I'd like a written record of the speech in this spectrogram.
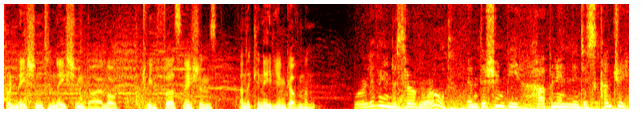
for a nation to nation dialogue between First Nations and the Canadian government. We're living in the third world, and this shouldn't be happening in this country.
